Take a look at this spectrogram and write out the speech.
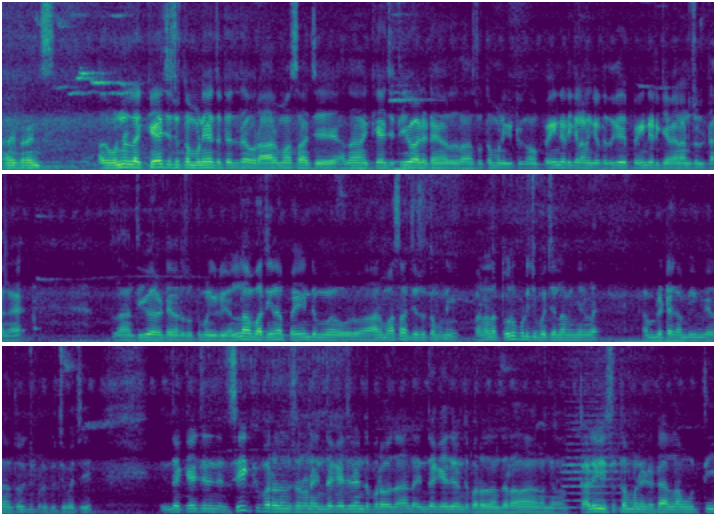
ஹாய் அது ஃப்ரெண்ட்ஸ் அது ஒன்றும் இல்லை கேஜி சுத்தம் பண்ணியே திட்டத்தட்ட ஒரு ஆறு மாதம் ஆச்சு. அதான் கேஜி தீபாவளி டைம் வருது அதான் சுத்தம் பண்ணிக்கிட்டு இருக்கோம். பெயிண்ட் அடிக்கலாம்னு கேட்டதுக்கு பெயிண்ட் அடிக்க வேணாம்னு சொல்லிட்டாங்க. அதான் தீபாவளி டைம் சுத்தம் பண்ணிக்கிட்டு இருக்கோம். எல்லாம் பார்த்தீங்கன்னா பெயிண்ட் ஒரு ஆறு மாதம் ஆச்சு சுத்தம் பண்ணி. அதனால் துரு பிடிச்சி போச்சு எல்லாம் இங்கே கம்ப்ளீட்டாக கம்பி எல்லாம் துருச்சி பிடிச்சி போச்சு. இந்த கேஜிலேருந்து சீக்கு பரவுதுன்னு சொன்னோன்னா இந்த கேஜிலேருந்து பரவுதா இல்லை இந்த கேஜிலேருந்து பரவுதான் தெரியலாம் கொஞ்சம் கழுவி சுத்தம் பண்ணி டெட்டாலெலாம் ஊற்றி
